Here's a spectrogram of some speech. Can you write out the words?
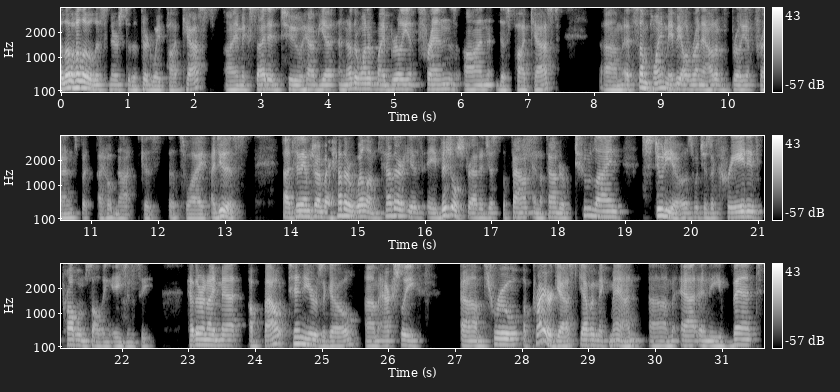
Hello, hello, listeners to the Third Way podcast. I am excited to have yet another one of my brilliant friends on this podcast. Um, at some point, maybe I'll run out of brilliant friends, but I hope not, because that's why I do this. Uh, today, I'm joined by Heather Willems. Heather is a visual strategist, the found and the founder of Two Line Studios, which is a creative problem-solving agency. Heather and I met about 10 years ago, um, actually um, through a prior guest, Gavin McMahon, um, at an event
